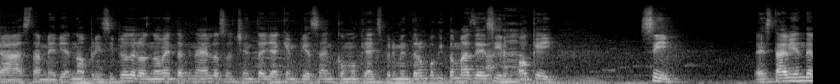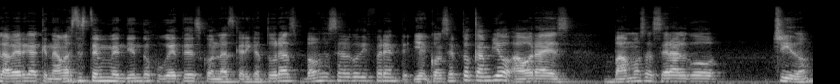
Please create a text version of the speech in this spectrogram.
hasta media, no, principios de los 90, finales de los 80, ya que empiezan como que a experimentar un poquito más de decir, ok, sí, Está bien de la verga que nada más te estén vendiendo juguetes con las caricaturas. Vamos a hacer algo diferente. Y el concepto cambió. Ahora es, vamos a hacer algo chido,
